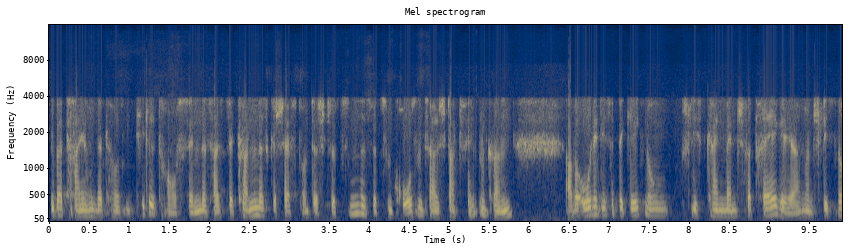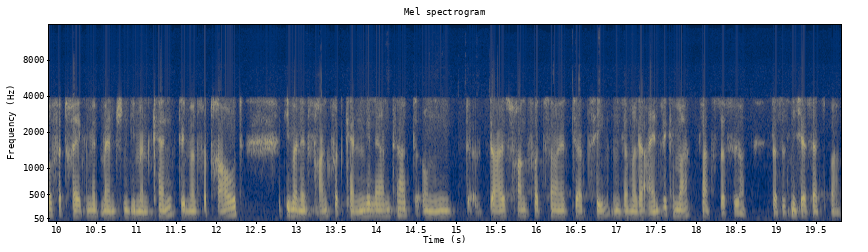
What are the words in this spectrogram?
über 300.000 Titel drauf sind. Das heißt, wir können das Geschäft unterstützen. Das wird zum großen Teil stattfinden können. Aber ohne diese Begegnung schließt kein Mensch Verträge. Ja, man schließt nur Verträge mit Menschen, die man kennt, denen man vertraut, die man in Frankfurt kennengelernt hat. Und da ist Frankfurt seit Jahrzehnten sag mal, der einzige Marktplatz dafür. Das ist nicht ersetzbar.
